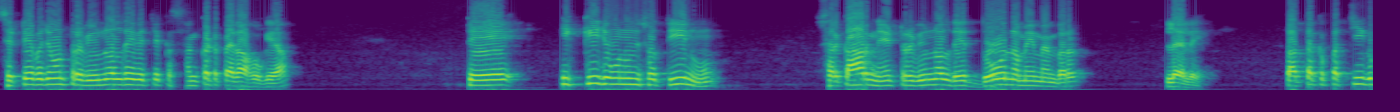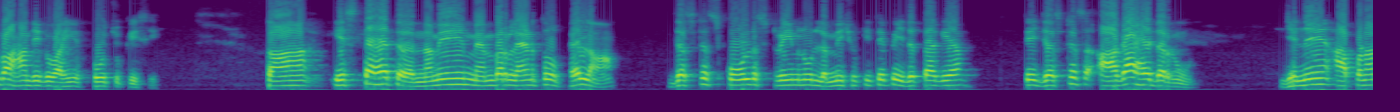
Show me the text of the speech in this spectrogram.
ਸਿੱਟੇ ਵਜੋਂ ਟ੍ਰਿਬਿਊਨਲ ਦੇ ਵਿੱਚ ਇੱਕ ਸੰਕਟ ਪੈਦਾ ਹੋ ਗਿਆ ਤੇ 21 ਜੂਨ 1930 ਨੂੰ ਸਰਕਾਰ ਨੇ ਟ੍ਰਿਬਿਊਨਲ ਦੇ ਦੋ ਨਵੇਂ ਮੈਂਬਰ ਲੈ ਲਏ। ਤਦ ਤੱਕ 25 ਗਵਾਹਾਂ ਦੀ ਗਵਾਹੀ ਹੋ ਚੁੱਕੀ ਸੀ। ਤਾਂ ਇਸ ਤਹਿਤ ਨਵੇਂ ਮੈਂਬਰ ਲੈਣ ਤੋਂ ਪਹਿਲਾਂ ਜਸਟਿਸ ਕੋਲਡ ਸਟ੍ਰੀਮ ਨੂੰ ਲੰਮੀ ਛੁੱਟੀ ਤੇ ਭੇਜ ਦਿੱਤਾ ਗਿਆ ਤੇ ਜਸਟਿਸ ਆਗਾ ਹੈਦਰ ਨੂੰ, ਜਿਨੇ ਆਪਣਾ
